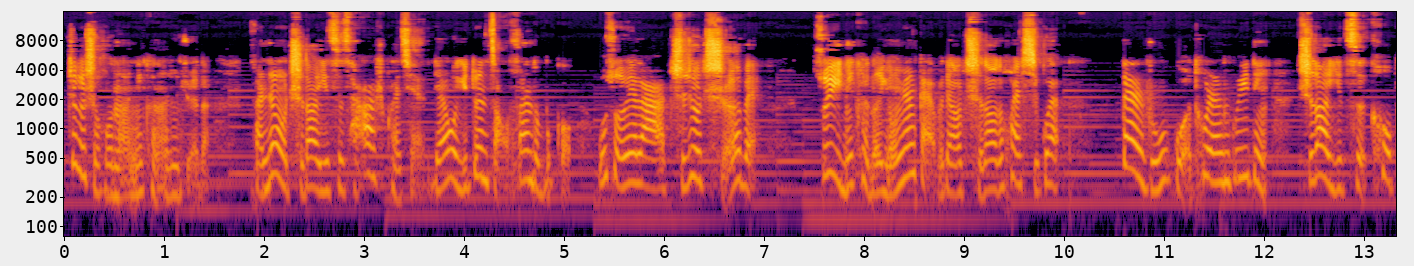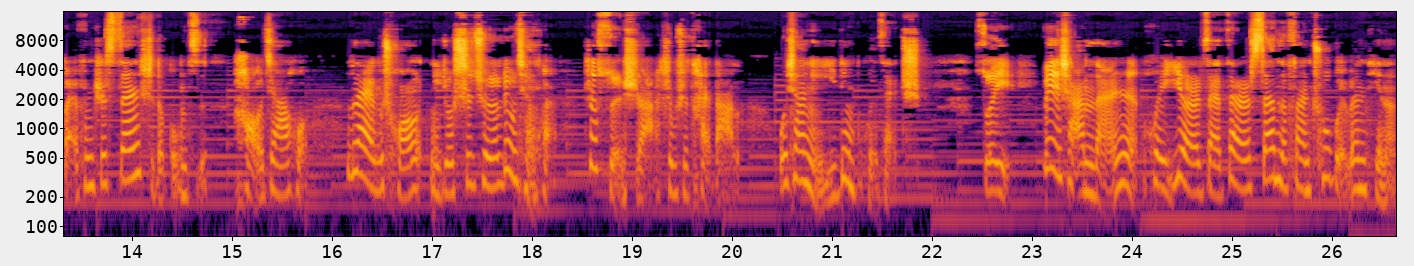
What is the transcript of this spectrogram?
这个时候呢，你可能就觉得，反正我迟到一次才二十块钱，连我一顿早饭都不够，无所谓啦，迟就迟了呗。所以你可能永远改不掉迟到的坏习惯。但如果突然规定迟到一次扣百分之三十的工资，好家伙，赖个床你就失去了六千块。这损失啊，是不是太大了？我想你一定不会再吃。所以，为啥男人会一而再、再而三的犯出轨问题呢？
